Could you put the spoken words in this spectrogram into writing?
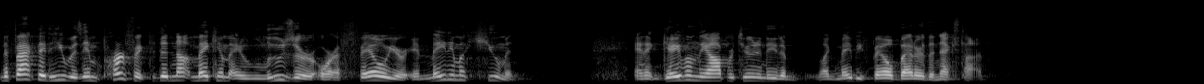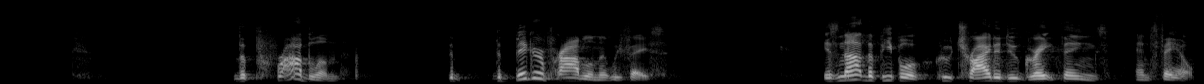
The fact that he was imperfect did not make him a loser or a failure, it made him a human. And it gave him the opportunity to like maybe fail better the next time. The problem, the, the bigger problem that we face is not the people who try to do great things and fail.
